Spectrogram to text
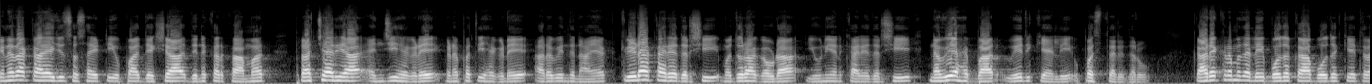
ಕೆನರಾ ಕಾಲೇಜು ಸೊಸೈಟಿ ಉಪಾಧ್ಯಕ್ಷ ದಿನಕರ್ ಕಾಮತ್, ಪ್ರಾಚಾರ್ಯ ಎನ್ಜಿ ಹೆಗಡೆ, ಗಣಪತಿ ಹೆಗಡೆ, ಅರವಿಂದ್ ನಾಯಕ್, ಕ್ರೀಡಾ ಕಾರ್ಯದರ್ಶಿ ಮಧುರಾ ಗೌಡ, ಯೂನಿಯನ್ ಕಾರ್ಯದರ್ಶಿ ನವ್ಯ ಹೆಬ್ಬಾರ್ ವೇದಿಕೆಯಲ್ಲಿ ಉಪಸ್ಥಿತರಿದ್ದರು. ಕಾರ್ಯಕ್ರಮದಲ್ಲಿ ಬೋಧಕ ಬೋಧಕೇತರ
